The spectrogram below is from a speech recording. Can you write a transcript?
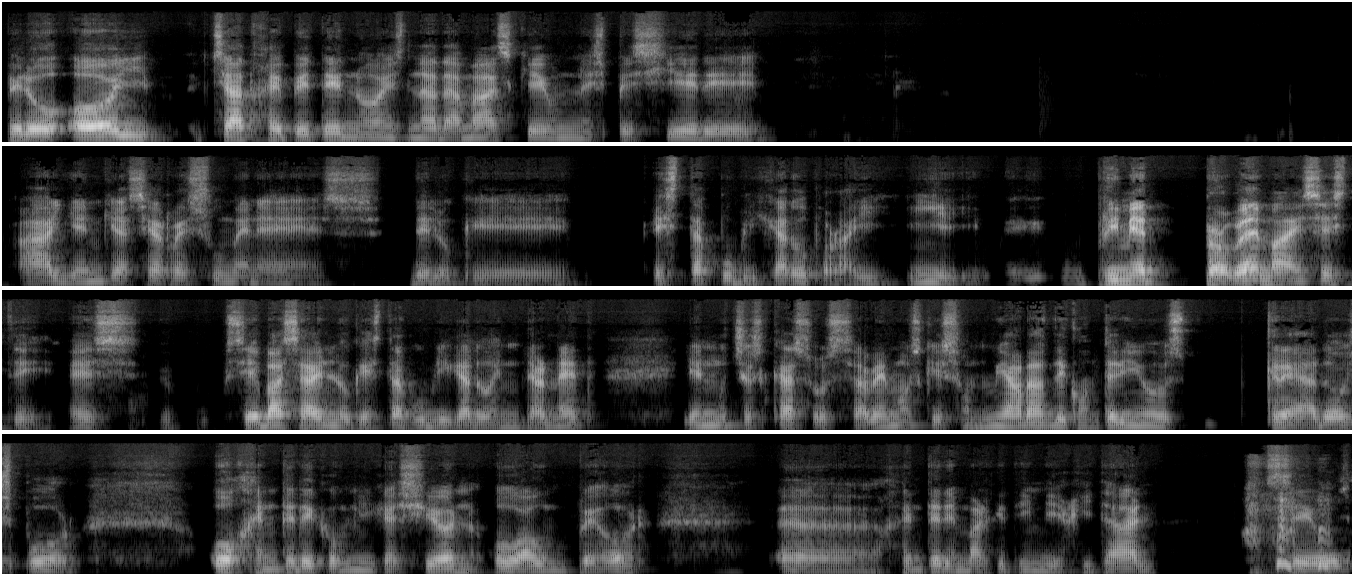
Pero hoy ChatGPT no es nada más que una especie de alguien que hace resúmenes de lo que está publicado por ahí. Y el primer problema es este, es, se basa en lo que está publicado en Internet y en muchos casos sabemos que son mierdas de contenidos creados por o gente de comunicación o aún peor, uh, gente de marketing digital, CEOs,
